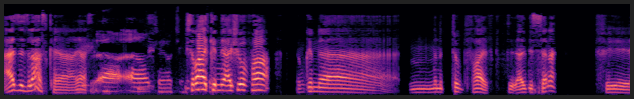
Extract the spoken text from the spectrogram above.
اعزز الاسكا يا ياسر. آه، آه، okay okay. إيش رأيك إني أشوفها يمكن آه، من ال top five في هذه السنة في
